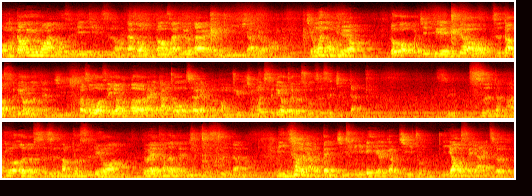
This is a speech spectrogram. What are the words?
我们高一花很多时间解释哦，但是我们高三就大概跟你一下就好。请问同学哦，如果我今天要知道十六的等级，可是我是用二来当做我测量的工具，请问十六这个数字是几等？是四等啊，因为二的四次方就十六啊，对不对？它的等级是四等。你测量等级，你一定有一个基准，你用谁来测，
